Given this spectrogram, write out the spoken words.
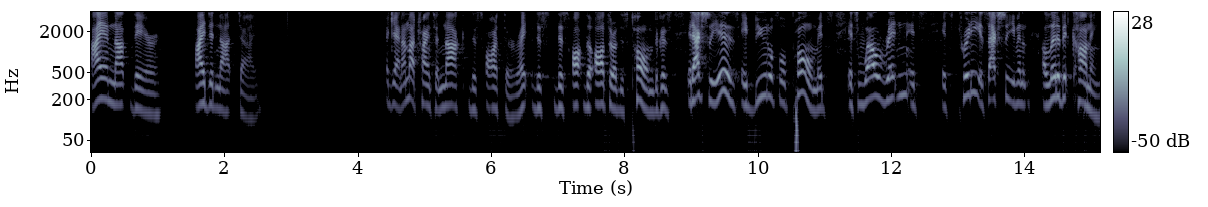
I am not there, I did not die. Again, I'm not trying to knock this author, right? This, this, the author of this poem, because it actually is a beautiful poem. It's, it's well written, it's, it's pretty, it's actually even a little bit calming.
